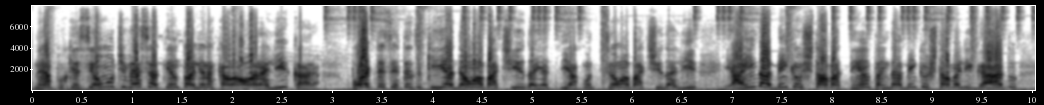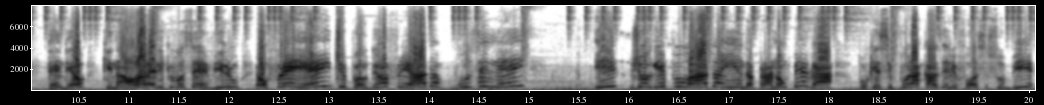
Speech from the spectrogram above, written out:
né? Porque se eu não tivesse atento ali naquela hora ali, cara, pode ter certeza que ia dar uma batida, ia, ia acontecer uma batida ali. Ainda bem que eu estava atento, ainda bem que eu estava ligado, entendeu? Que na hora ali que vocês viram, eu freiei, tipo, eu dei uma freada, buzinei e joguei pro lado ainda, para não pegar. Porque se por acaso ele fosse subir,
